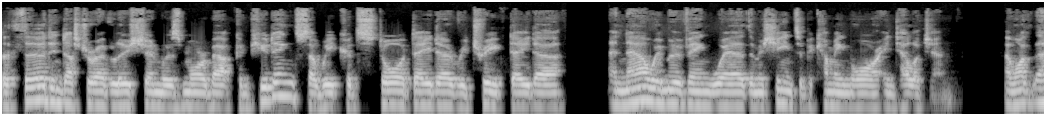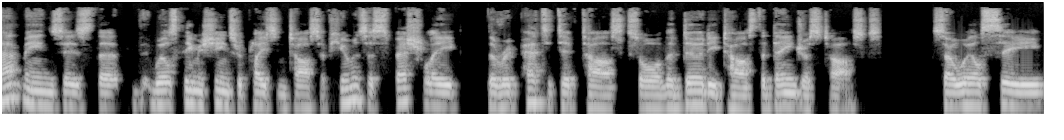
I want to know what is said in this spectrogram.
The third industrial revolution was more about computing. So we could store data, retrieve data. And now we're moving where the machines are becoming more intelligent. And what that means is that we'll see machines replacing tasks of humans, especially the repetitive tasks or the dirty tasks, the dangerous tasks. So we'll see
